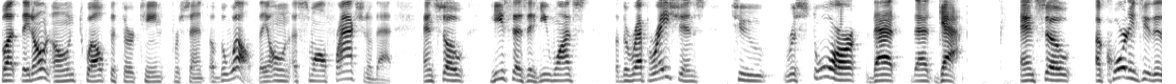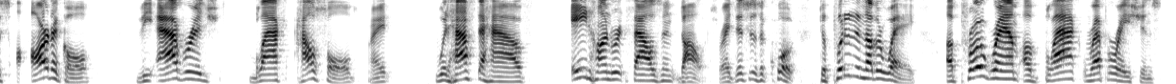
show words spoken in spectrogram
but they don't own 12 to 13 percent of the wealth. They own a small fraction of that. And so he says that he wants the reparations to restore that that gap. And so according to this article, the average black household, right, would have to have $800,000, right? This is a quote. To put it another way, a program of black reparations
